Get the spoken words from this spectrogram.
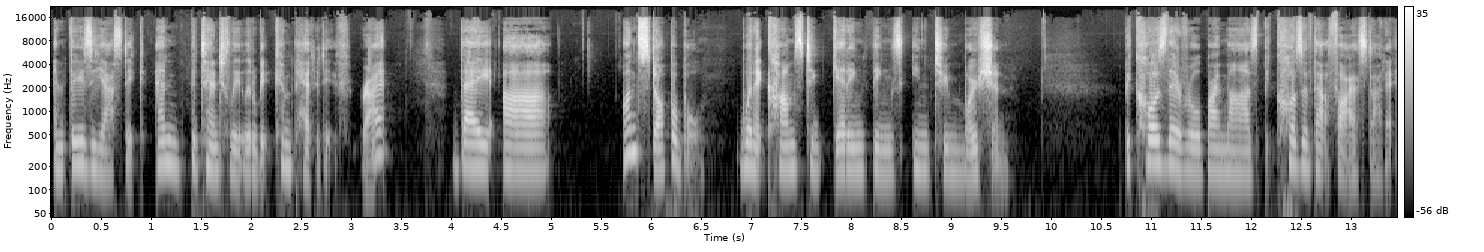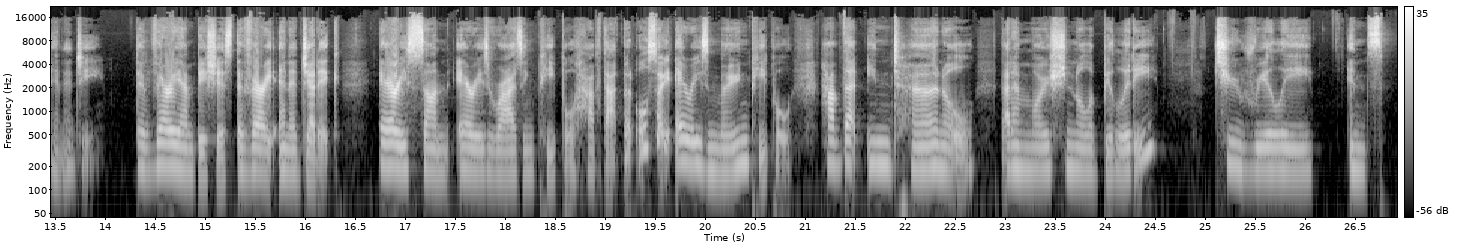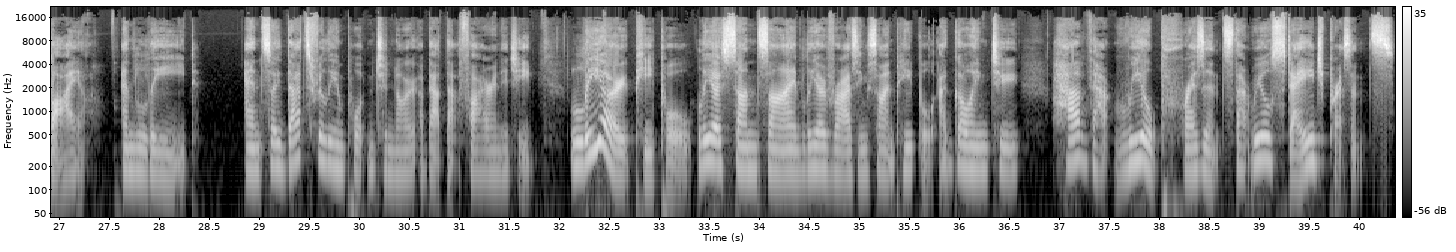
enthusiastic and potentially a little bit competitive, right? They are unstoppable when it comes to getting things into motion because they're ruled by Mars, because of that fire starter energy. They're very ambitious, they're very energetic. Aries sun, Aries rising people have that, but also Aries moon people have that internal, that emotional ability to really inspire and lead. And so that's really important to know about that fire energy. Leo people, Leo sun sign, Leo rising sign people are going to have that real presence, that real stage presence.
